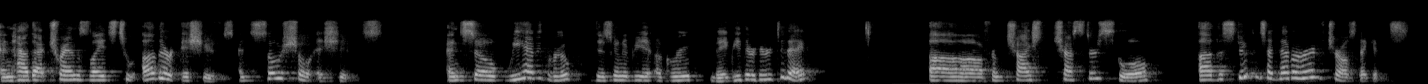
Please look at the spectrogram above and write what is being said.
and how that translates to other issues and social issues. And so we had a group, there's gonna be a group, maybe they're here today, uh, from Chester School. Uh, the students had never heard of Charles Dickens,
